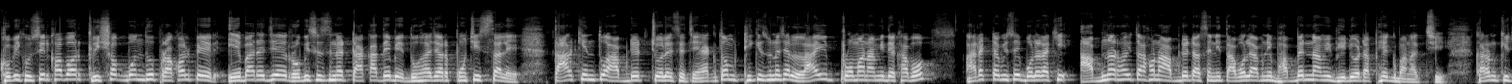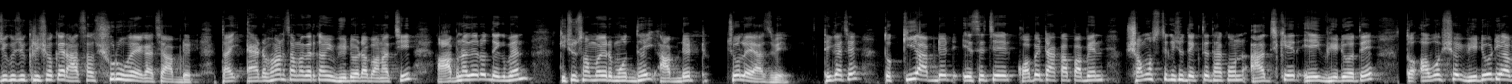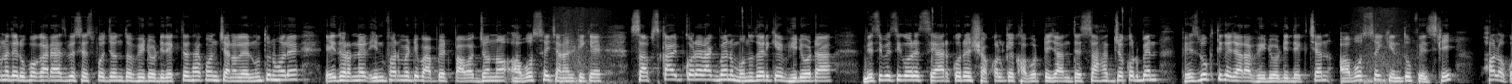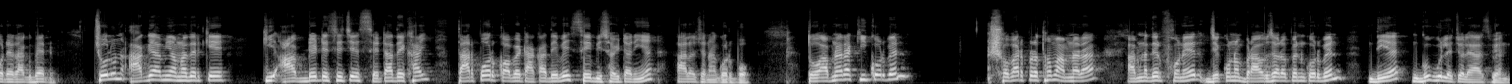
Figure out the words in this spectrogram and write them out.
খুবই খুশির খবর, কৃষক বন্ধু প্রকল্পের এবারে যে রবি সিজনের টাকা দেবে দু হাজার পঁচিশ সালে, তার কিন্তু আপডেট চলে এসেছে। একদম ঠিকই শুনেছে লাইভ প্রমাণ আমি দেখাবো। আরেকটা বিষয় বলে রাখি, আপনার হয়তো এখনও আপডেট আসেনি, তা বলে আপনি ভাববেন না, আমি ভিডিওটা ফেক বানাচ্ছি। কারণ কিছু কিছু কৃষকের আসা শুরু হয়ে গেছে আপডেট, তাই অ্যাডভান্স আপনাদেরকে আমি ভিডিওটা বানাচ্ছি। আপনাদেরও দেখবেন, কিছু সময়ের মধ্যেই আপডেট চলে আসবে। ঠিক আছে? তো কি আপডেট এসেছে? কবে টাকা পাবেন? সমস্ত কিছু দেখতে থাকুন আজকের এই ভিডিওতে। তো অবশ্যই ভিডিওটি আপনাদের উপকারে আসবে। শেষ পর্যন্ত ভিডিওটি দেখতে থাকুন। চ্যানেলে নতুন হলে এই ধরনের ইনফরমেটিভ আপডেট পাওয়ার জন্য অবশ্যই চ্যানেলটিকে সাবস্ক্রাইব করে রাখবেন। বন্ধুদেরকে ভিডিওটা বেশি বেশি করে শেয়ার করে সকলকে খবরটি জানতে সাহায্য করবেন। ফেসবুক থেকে যারা ভিডিওটি দেখছেন, অবশ্যই কিন্তু পেজটি ফলো করে রাখবেন। চলুন, আগে আমি আপনাদেরকে কি আপডেট এসেছে সেটা দেখাই, তারপর কবে টাকা দেবে সে বিষয়টা নিয়ে আলোচনা করব। তো আপনারা কি করবেন? সবার প্রথম আপনারা আপনাদের ফোনের যে কোনো ব্রাউজার ওপেন করবেন, দিয়ে গুগলে চলে আসবেন।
